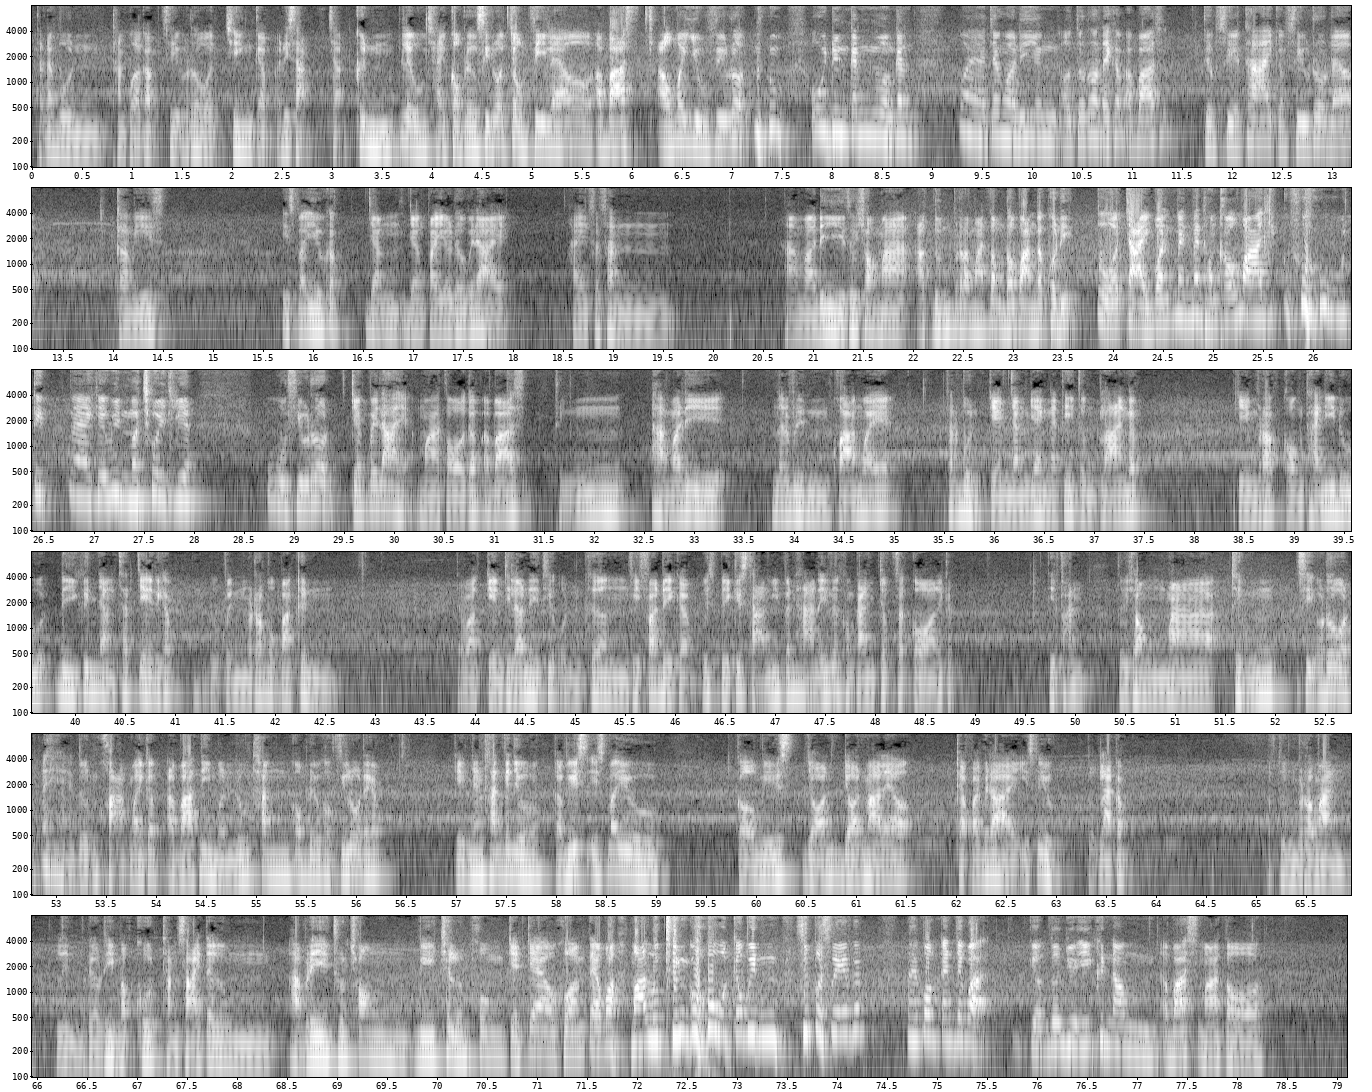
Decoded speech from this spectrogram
ธนบุญทางขวากับซิโรชิงกับอดิศักจะขึ้นเร็วใช้กบเร็วซิโรโจมตีแล้วอาบาสเอาม่อยู่ซิโรโอ้ยดึงกันหน่วงกันว่าจังหวะนี้ยังเอาตัวรอดได้ครับอาบาสเกือบเสียท้ายกับซิโรแล้วกามิสอิสมาอิลครับยังยังไปเร็วไม่ได้ให้สัน อามาดีทุช่องมาอับดุลประมาณต้องระวังครับคนนี้ตัวจ่ายบอลแม่นๆของเขามาโอ้โหติดแม่เควินมาช่วยเคลียร์อูซิโรดเก็บไม่ได้อะมาต่อครับอาบาสถึงหามาดีนรบรินขวางไว้ธนบุญเกมยังแย่งกันที่ตรงกลางครับ เกมรับของไทยนี่ดูดีขึ้นอย่างชัดเจนเลยครับ ดูเป็นระบบมากขึ้น แต่ว่าเกมที่แล้วนี่ที่อุ่นเครื่องฟีฟ่าเดย์กับอุซเบกิสถานมีปัญหาในเรื่องของการจบสกอร์นะครับทิพันธ์ ตัวช่องมาถึงซิโรดแหมโดนขวางไว้กับอาบาสนี่เหมือนรู้ทันความเร็วของซิโรดนะครับ เกมยังทันกันอยู่กับวิสอิสมาอิลก็มิสย้อนย้อนมาแล้ว กลับไปไม่ได้อิสมาอิลตกหลักครับอับดุลประมาณลินเร็วที่มับคุดทางซ้ายเติมอาบรีทุกช่องมีเฉลิมพงษ์เกตแก้วขวางแต่ว่ามาหลุดถึงโอ้โหกวินซูเปอร์เซฟครับให้ป้องกันจังหวะเกือบโดนยูอีขึ้นนำอาบาสมาต่อ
